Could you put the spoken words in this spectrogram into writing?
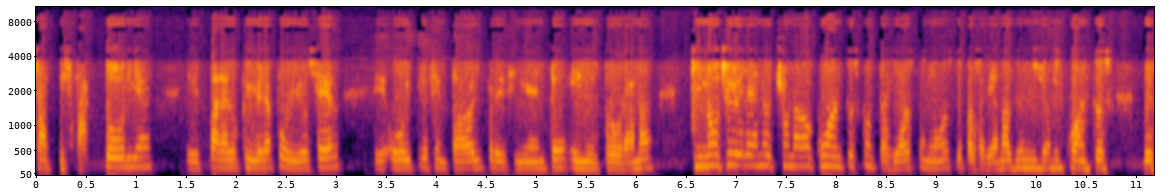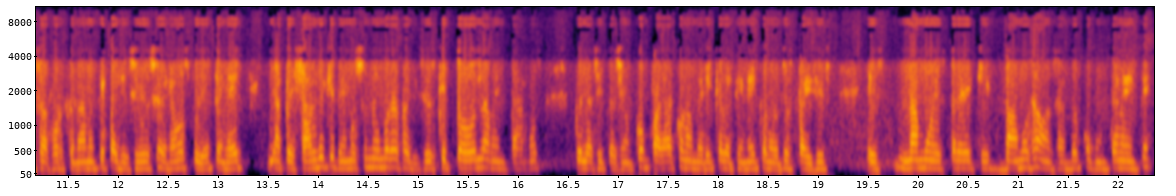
satisfactoria eh, para lo que hubiera podido ser eh, hoy presentado el presidente en el programa si no se hubieran hecho nada, ¿cuántos contagiados teníamos que pasaría más de un millón y cuántos desafortunadamente fallecidos hubiéramos podido tener? Y a pesar de que tenemos un número de fallecidos que todos lamentamos, pues la situación comparada con América Latina y con otros países es una muestra de que vamos avanzando conjuntamente.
